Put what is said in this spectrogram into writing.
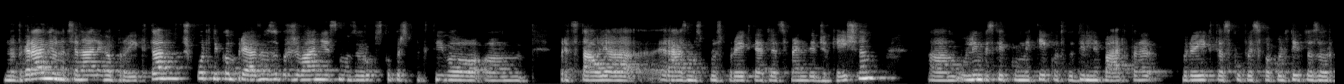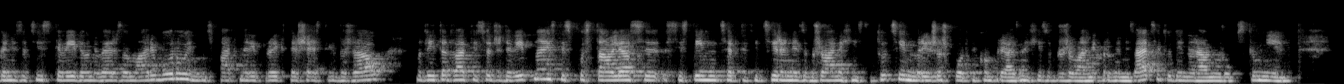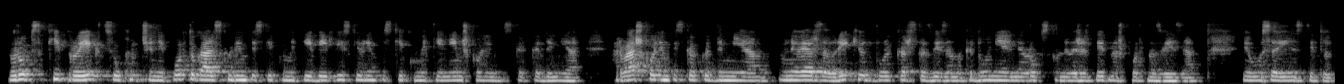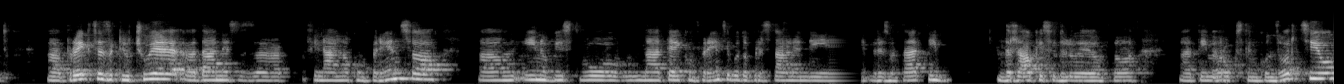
Nadgradnjo nacionalnega projekta Športnikom prijazno izobraževanje smo z evropsko perspektivo predstavlja Erasmus plus projekt Athletes Friendly Education. Olimpijski komite kot vodilni partner projekta skupaj s Fakulteto za organizacijske vede Univerze v Mariboru in s partnerji projekta šestih držav od leta dva tisoč devetnajst izpostavlja sistem certificiranja izobraževalnih institucij in mrežo športnikom prijaznih izobraževalnih organizacij tudi na ravni Evropske unije. Evropski projekt so vključeni Portugalski olimpijski komite, Belgijski olimpijski komite, Nemška olimpijska akademija, Hrvaška olimpijska akademija, Univerza v Reki, Odbojkarska zveza Makedonije in Evropska univerzitetna športna zveza institut. projekt se zaključuje danes s finalno konferenco in v bistvu na tej konferenci bodo predstavljeni rezultati držav, ki sodelujejo v tem evropskem konzorciju.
